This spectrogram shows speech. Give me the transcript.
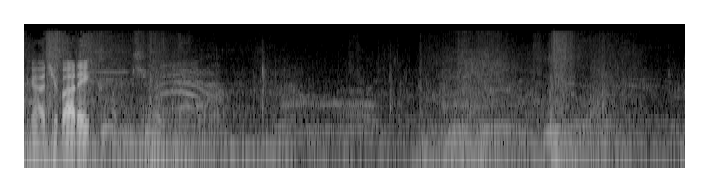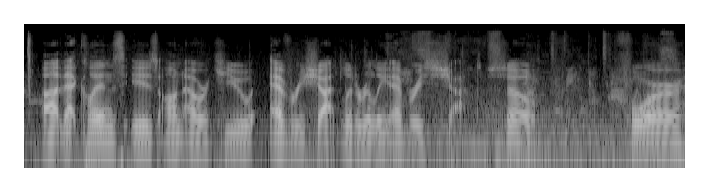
I got you, buddy. Uh, that cleanse is on our Q every shot, literally every shot. So, for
